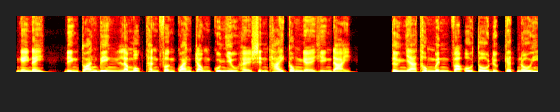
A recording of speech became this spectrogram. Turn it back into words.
Ngày nay, điện toán biên là một thành phần quan trọng của nhiều hệ sinh thái công nghệ hiện đại từ nhà thông minh và ô tô được kết nối,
